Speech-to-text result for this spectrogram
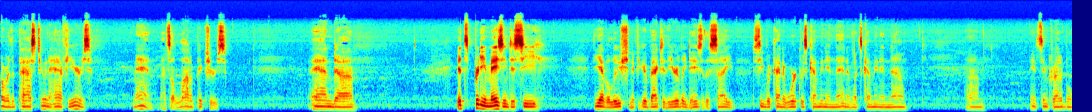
over the past two and a half years. Man, that's a lot of pictures. And uh, it's pretty amazing to see the evolution if you go back to the early days of the site see what kind of work was coming in then and what's coming in now. Um, it's incredible.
